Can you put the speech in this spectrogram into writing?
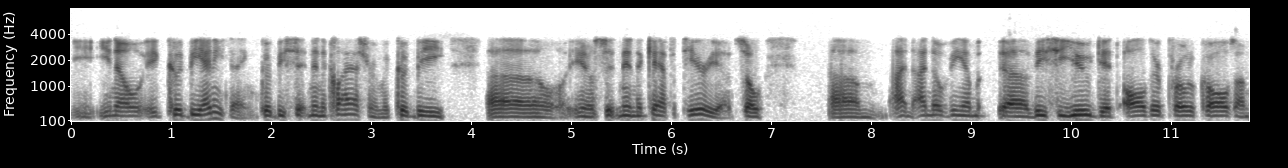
you know, it could be anything. It could be sitting in a classroom. It could be uh, you know, sitting in the cafeteria. So um, I, I know VM, uh, VCU did all their protocols, I'm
